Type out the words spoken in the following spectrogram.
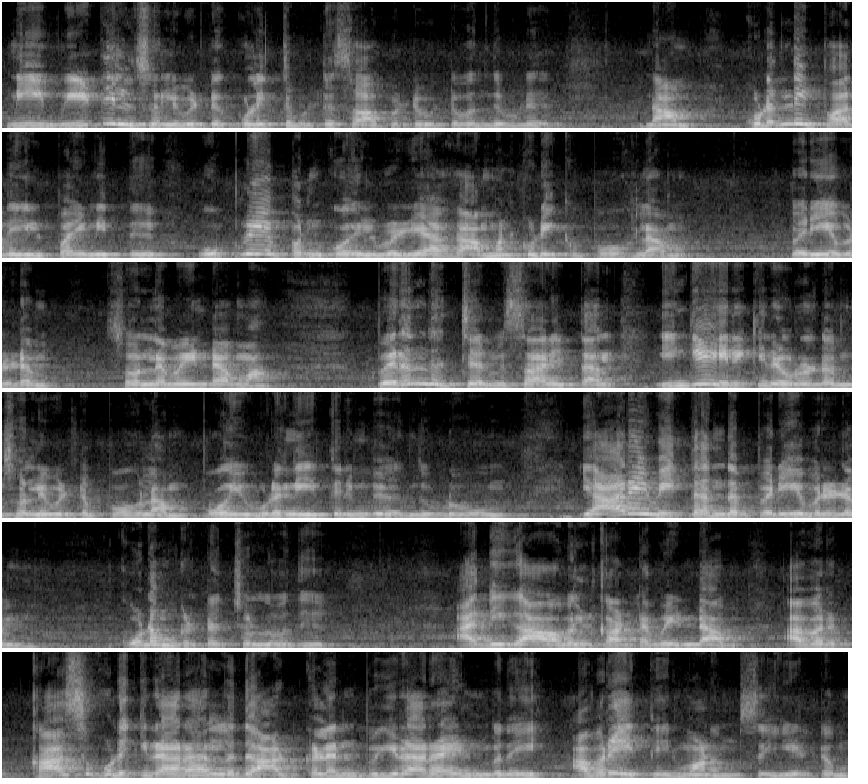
நீ வீட்டில் சொல்லிவிட்டு குளித்துவிட்டு சாப்பிட்டு விட்டு வந்துவிடு. நாம் குழந்தை பாதையில் பயணித்து உப்பிலியப்பன் கோயில் வழியாக அம்மன்குடிக்கு போகலாம். பெரியவரிடம் சொல்ல வேண்டாமா? பெருந்தச்சர் விசாரித்தால் இங்கே இருக்கிறவரிடம் சொல்லிவிட்டு போகலாம். போய் உடனே திரும்பி வந்து விடுவோம். யாரை வைத்து அந்த பெரியவரிடம் கூடம் கட்ட சொல்வது அதிகா அவல் காட்ட வேண்டாம். அவர் காசு கொடுக்கிறாரா அல்லது ஆட்கள் அனுப்புகிறாரா என்பதை அவரே தீர்மானம் செய்யட்டும்.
